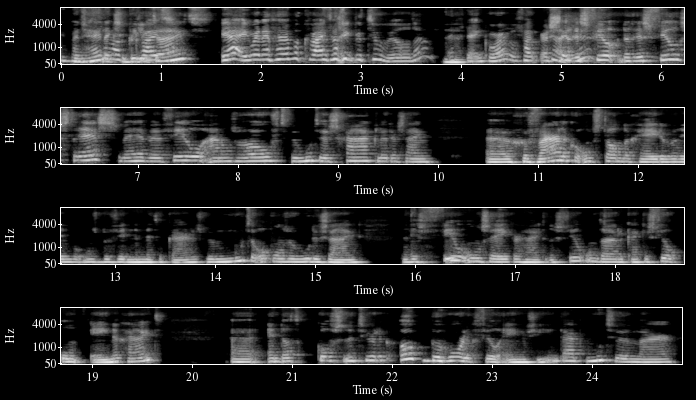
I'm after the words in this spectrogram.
ik ben helemaal flexibiliteit. Kwijt. Ja, ik ben even helemaal kwijt waar ik naartoe wilde. Even denken hoor, wat zou ik zeggen? Er is, veel, er is veel stress, we hebben veel aan ons hoofd, we moeten schakelen. Er zijn uh, gevaarlijke omstandigheden waarin we ons bevinden met elkaar. Dus we moeten op onze hoede zijn. Er is veel onzekerheid, er is veel onduidelijkheid, er is veel oneenigheid. Uh, en dat kost natuurlijk ook behoorlijk veel energie. En daar moeten we maar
